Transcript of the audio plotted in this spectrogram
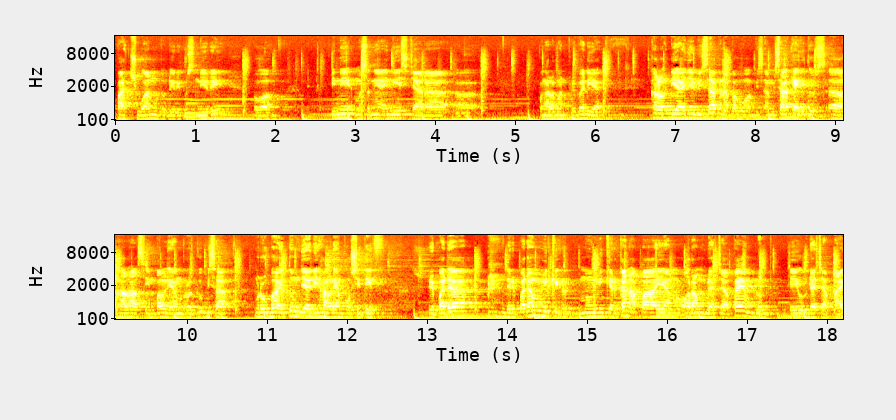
pacuan untuk diriku sendiri bahwa ini maksudnya ini secara uh, pengalaman pribadi ya. Kalau dia aja bisa kenapa aku nggak bisa? Misal kayak gitu uh, hal-hal simpel yang menurutku bisa merubah itu menjadi hal yang positif daripada daripada memikir, memikirkan apa yang orang udah capai yang belum ya udah capai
